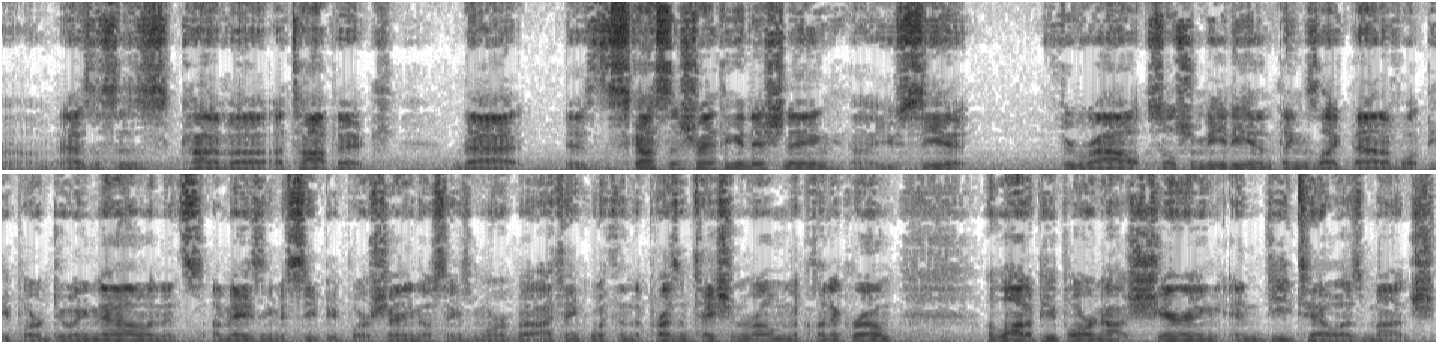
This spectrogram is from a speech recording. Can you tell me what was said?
um, as this is kind of a, a topic that is discussed in strength and conditioning. Uh, you see it throughout social media and things like that of what people are doing now, and it's amazing to see people are sharing those things more. But I think within the presentation realm and the clinic realm, a lot of people are not sharing in detail as much,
